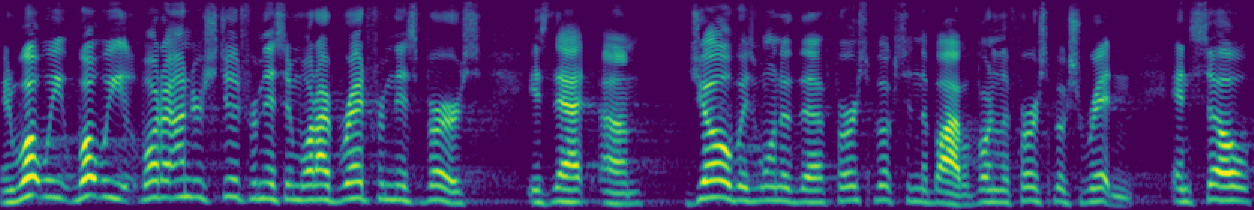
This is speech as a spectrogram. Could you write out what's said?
And what we what we what I understood from this and what I've read from this verse is that um, Job is one of the first books in the Bible, one of the first books written, and so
